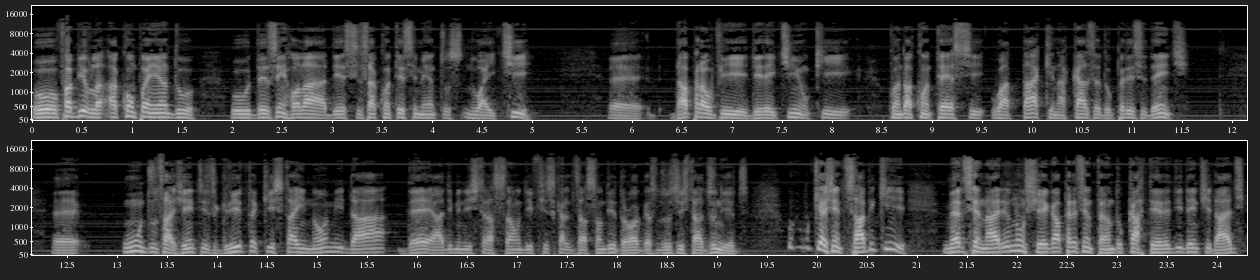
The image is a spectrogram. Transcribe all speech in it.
O Fabiola, acompanhando o desenrolar desses acontecimentos no Haiti, é, dá para ouvir direitinho que quando acontece o ataque na casa do presidente, é, um dos agentes grita que está em nome da DEA, Administração de Fiscalização de Drogas dos Estados Unidos. O que a gente sabe que mercenário não chega apresentando carteira de identidade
